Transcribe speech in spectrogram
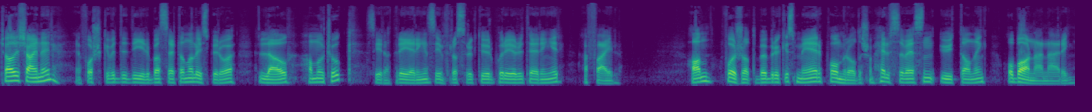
Charlie Shiner, en forsker ved det dealbaserte analysebyrået Lau Hamutuk, sier at regjeringens infrastrukturprioriteringer er feil. Han foreslår at det bør brukes mer på områder som helsevesen, utdanning og barneernæring.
